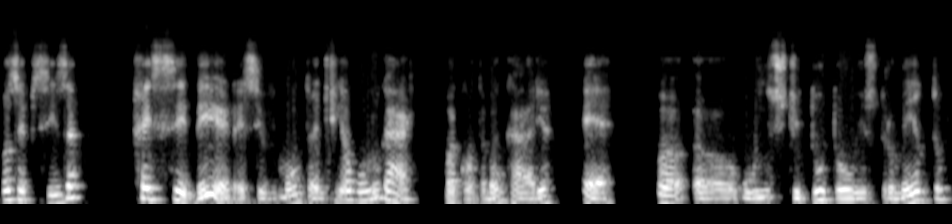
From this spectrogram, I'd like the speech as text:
você precisa receber esse montante em algum lugar. Uma conta bancária é o, instituto ou o instrumento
